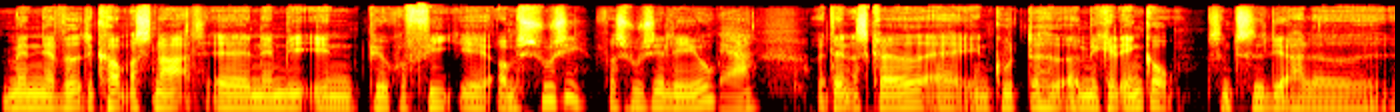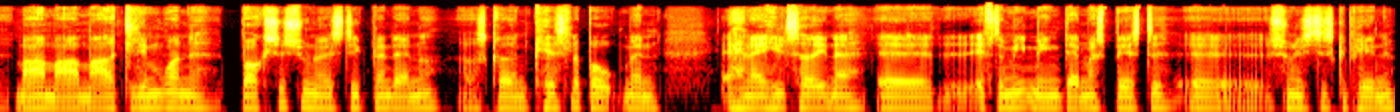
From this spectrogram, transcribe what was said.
men jeg ved, det kommer snart, øh, nemlig en biografi øh, om Susi fra Susi Leo. Ja. Og den er skrevet af en gut, der hedder Michael Engård, som tidligere har lavet øh, meget, meget, meget glimrende boksejournalistik blandt andet, og skrevet en Kessler-bog, men han er i hele taget en af, øh, efter min mening, Danmarks bedste øh, journalistiske penne.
